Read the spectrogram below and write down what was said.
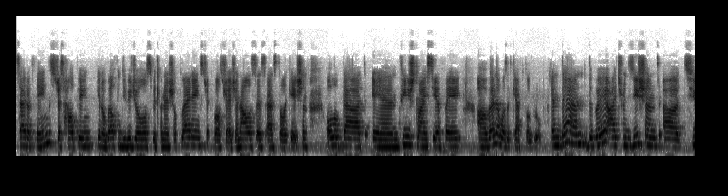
side of things, just helping you know wealth individuals with financial planning, wealth strategy analysis, asset allocation, all of that, and finished my CFA uh, when I was at Capital Group. And then the way I transitioned uh, to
